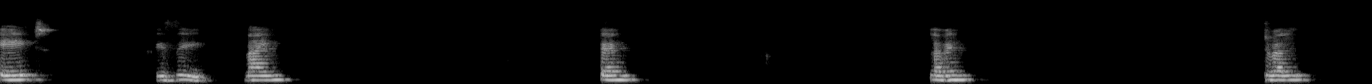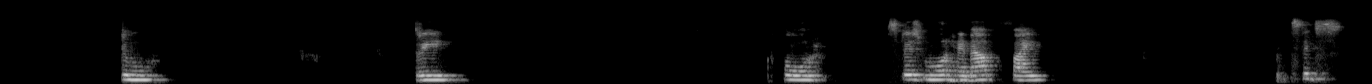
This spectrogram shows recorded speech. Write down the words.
eight, easy, nine, ten, eleven, twelve, two, three, four, stretch more, head up, five, six,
